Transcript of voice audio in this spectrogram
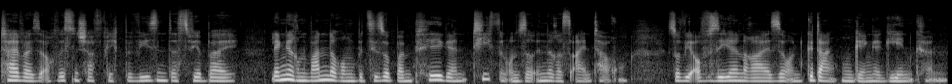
teilweise auch wissenschaftlich bewiesen, dass wir bei längeren Wanderungen bzw. beim Pilgern tief in unser Inneres eintauchen, sowie auf Seelenreise und Gedankengänge gehen können.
